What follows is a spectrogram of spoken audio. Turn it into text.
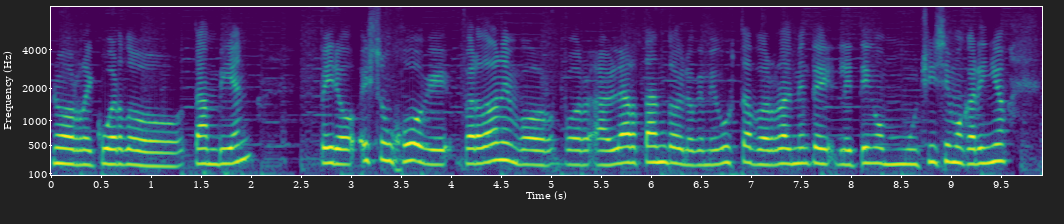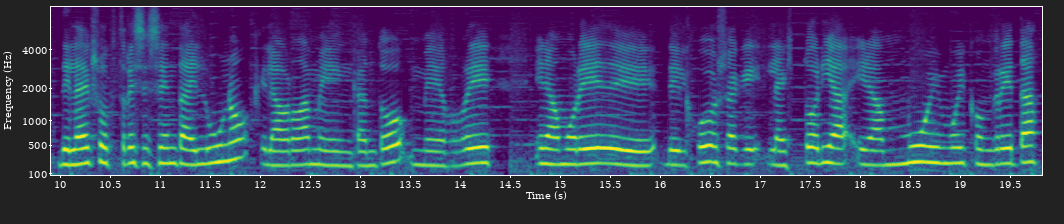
no lo recuerdo tan bien. Pero es un juego que, perdonen por, por hablar tanto de lo que me gusta, pero realmente le tengo muchísimo cariño de la Xbox 360 el 1, que la verdad me encantó, me re enamoré del juego ya que la historia era muy muy concreta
